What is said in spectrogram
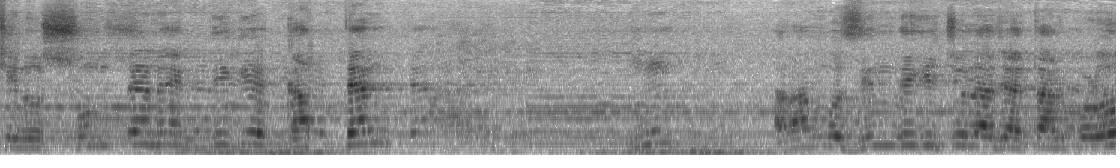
ছিল। শুনতেন একদিকে, কাঁদতেন আর আমগো জিন্দিগি চলে যায়। তারপরও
